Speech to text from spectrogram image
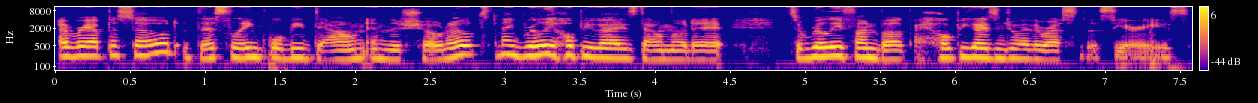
every episode, this link will be down in the show notes, and I really hope you guys download it. It's a really fun book. I hope you guys enjoy the rest of the series.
